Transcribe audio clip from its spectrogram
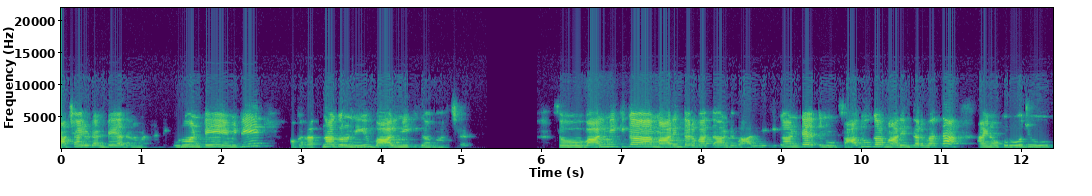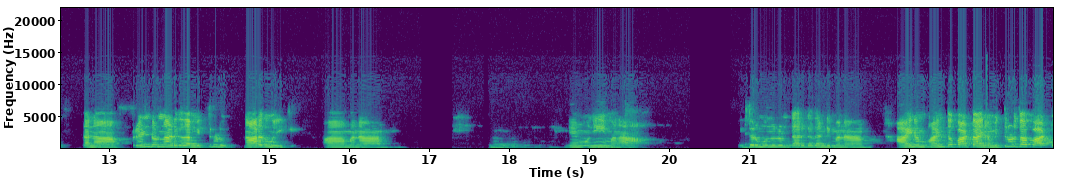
ఆచార్యుడు అంటే అదనమాట గురువు అంటే ఏమిటి? ఒక రత్నాకరుణ్ణి వాల్మీకిగా మార్చాడు. సో వాల్మీకిగా మారిన తర్వాత అంటే వాల్మీకిగా అంటే అతను సాధువుగా మారిన తర్వాత ఆయన ఒక రోజు తన ఫ్రెండ్ ఉన్నాడు కదా మిత్రుడు నారదమునికి ఆ మన ఉమ్, ముని మన ఇద్దరు మునులు ఉంటారు కదండి మన ఆయన ఆయనతో పాటు ఆయన మిత్రుడితో పాటు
